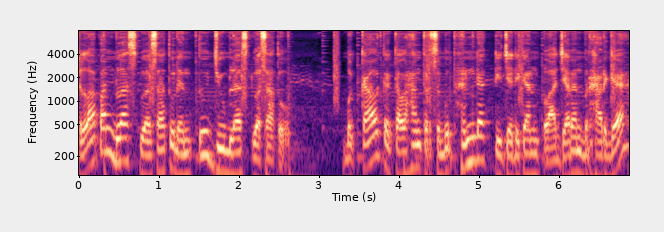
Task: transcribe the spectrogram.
18-21, dan 17-21. Bekal kekalahan tersebut hendak dijadikan pelajaran berharga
